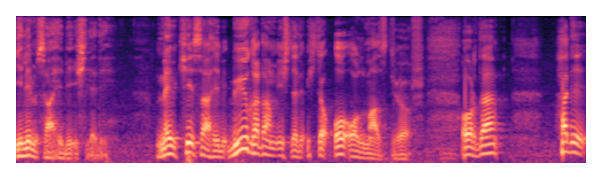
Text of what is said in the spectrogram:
ilim sahibi işledi mevki sahibi, büyük adam işledi. İşte o olmaz diyor. Orada hadi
